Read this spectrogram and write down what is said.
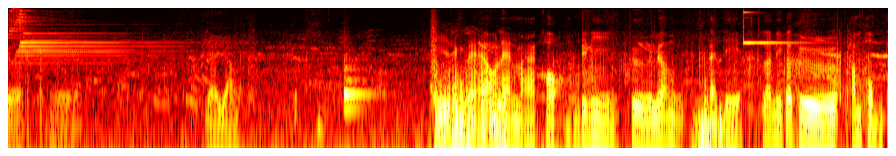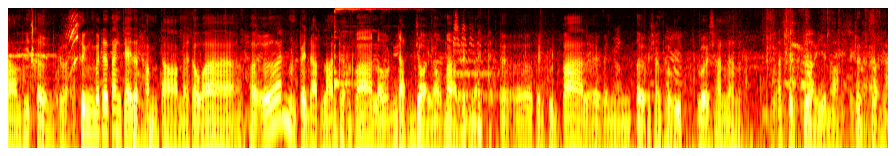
ยอะๆ เออแหละอย่ยัง นี่ถึงแล้วแลนด์มาร์คของที่นี่คือเรื่องแฟนเดย์แล้วนี่ก็คือทำผมตามพี่เต๋อด้วย ซึ่งไม่ได้ตั้งใจจะทำตามนะ แต่ว่าเผอิญมันไปดัดร้านแถวบ้านแล้วดัดหย่อยออกมาเป็นเออเออเป็นคุณป้าเลยเป็นเต๋อชันทวิทย์เวอร์ชันนั้นนะแต่ตึกสวยอยู่เนาะตึกสวยไหม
